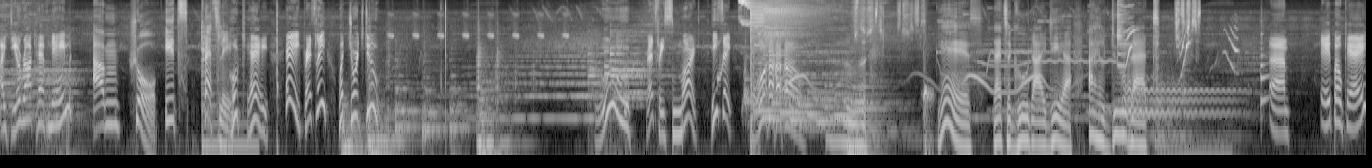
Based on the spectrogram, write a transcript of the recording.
Idea Rock have name? Um, sure. It's Presley. Okay. Hey, Presley, what George do? Ooh, Presley's smart. He say, whoa. Yes, that's a good idea. I'll do that. Um, Ape okay?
